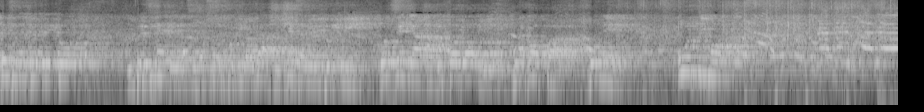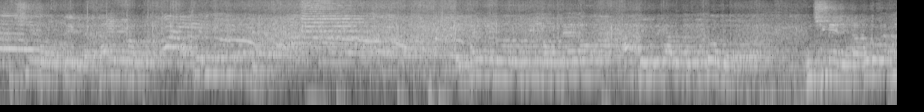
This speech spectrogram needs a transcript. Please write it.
Attesa del verdetto il presidente dell'associazione sportiva Audace, Cesare Venturini, consegna a Vittorio Oi una coppa come ultimo discepolo del maestro Alfredo Giorgetti e il maestro Domenico Cordello anche un regalo per Vittorio un cimelio, una fotografia,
